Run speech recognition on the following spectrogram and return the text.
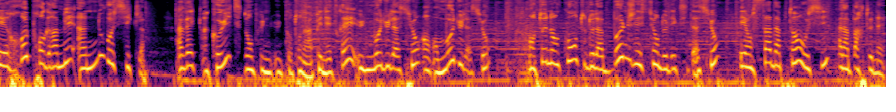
et reprogrammer un nouveau cycle avec un coït, donc une, une- quand on a pénétré, une modulation en, en modulation, en tenant compte de la bonne gestion de l'excitation et en s'adaptant aussi à la partenaire.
